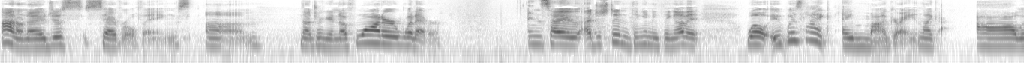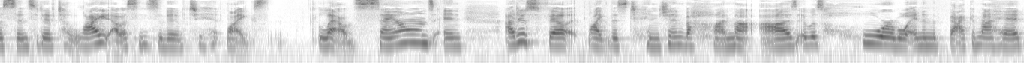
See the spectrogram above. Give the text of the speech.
I don't know, just several things. Um, not drinking enough water, whatever. And so I just didn't think anything of it. Well, it was like a migraine. Like I was sensitive to light, I was sensitive to like loud sounds, and I just felt like this tension behind my eyes. It was horrible. And in the back of my head,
